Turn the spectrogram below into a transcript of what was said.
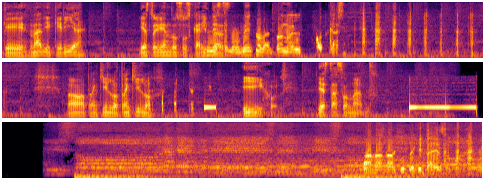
que nadie quería. Ya estoy viendo sus caritas. En este momento abandono el podcast. No, tranquilo, tranquilo. Híjole, ya está sonando. No, no, no, quita, quita eso, por favor.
